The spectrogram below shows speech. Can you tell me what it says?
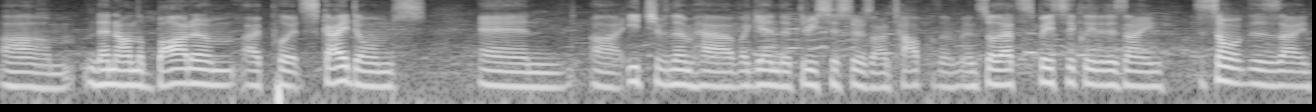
Um, then on the bottom, I put sky domes, and uh, each of them have again the three sisters on top of them. And so that's basically the design, to sum up the design.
